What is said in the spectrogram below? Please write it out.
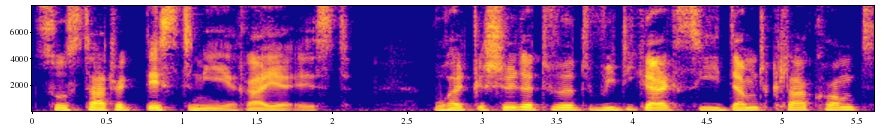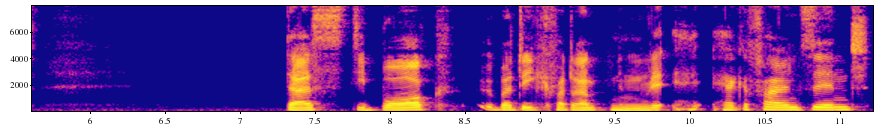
zur Star Trek Destiny Reihe ist, wo halt geschildert wird, wie die Galaxie damit klarkommt, dass die Borg über die Quadranten hergefallen sind.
